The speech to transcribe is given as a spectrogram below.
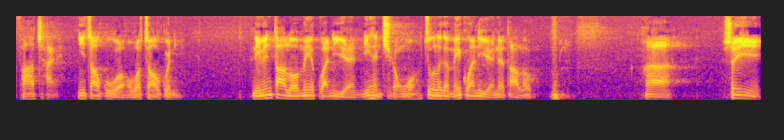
发财，你照顾我，我照顾你。你们大楼没有管理员，你很穷哦，住那个没管理员的大楼，啊，所以。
